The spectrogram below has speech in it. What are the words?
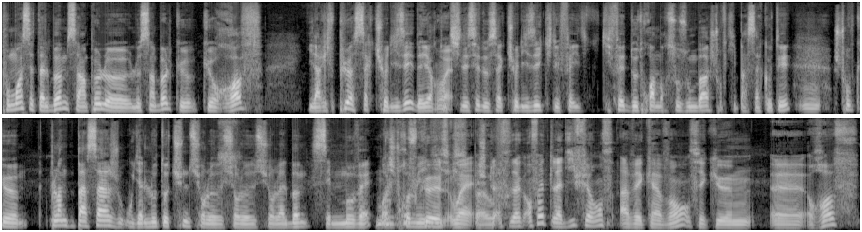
pour moi, cet album, c'est un peu le, le symbole que, que Roth, il arrive plus à s'actualiser. D'ailleurs, quand Ouais. il essaie de s'actualiser, qu'il fait, qu'il fait deux trois morceaux Zumba, je trouve qu'il passe à côté. Mm. Je trouve que plein de passages où il y a de l'autotune sur le sur le sur l'album, c'est mauvais. Moi, je trouve que. ouais, je- en fait, la différence avec avant, c'est que euh, Roth,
